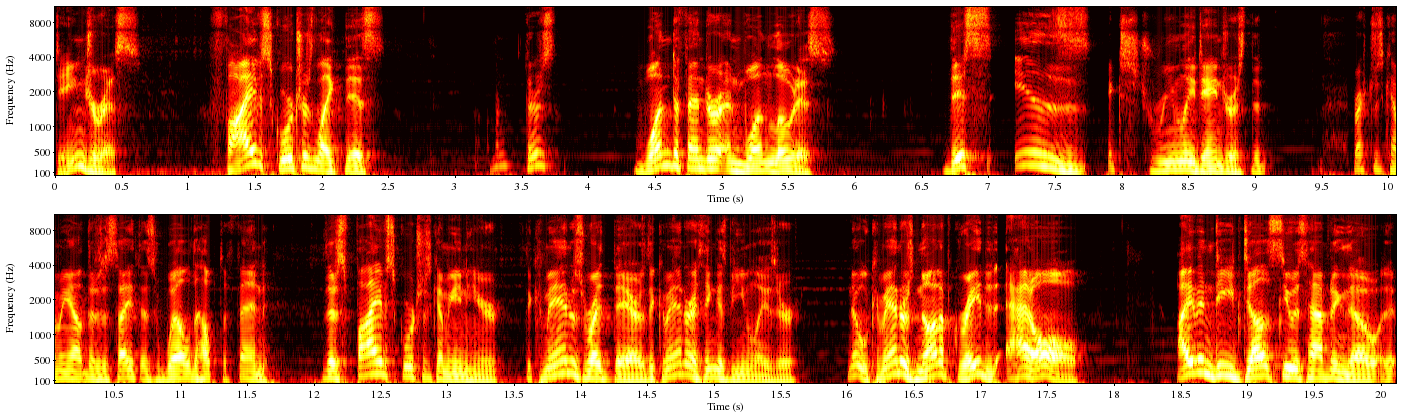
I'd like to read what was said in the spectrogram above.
dangerous. Five Scorchers like this. There's one Defender and one Lotus. This is extremely dangerous. The Rector's coming out. There's a Scythe as well to help defend. There's five Scorchers coming in here. The Commander's right there. The Commander, I think, is Beam Laser. No, Commander's not upgraded at all. ivand does see what's happening, though.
